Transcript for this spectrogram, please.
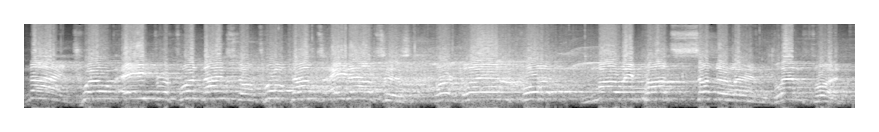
Nine, 12, 8 for Foot, nine stone, 12 pounds, 8 ounces for Glenn Foot, Marley Potts, Sunderland, Glenn Foot.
